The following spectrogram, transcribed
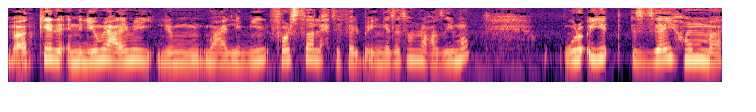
مؤكدة أن اليوم العالمي للمعلمين فرصة لاحتفال بإنجازاتهم العظيمة ورؤية إزاي هم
